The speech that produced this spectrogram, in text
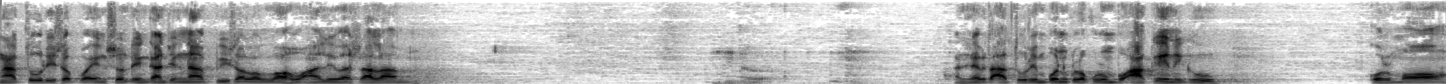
ngaturi sapa ingsun ing Kanjeng Nabi sallallahu alaihi wasallam Kanjeng tak aturi pun kula kelompokake niku kurma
